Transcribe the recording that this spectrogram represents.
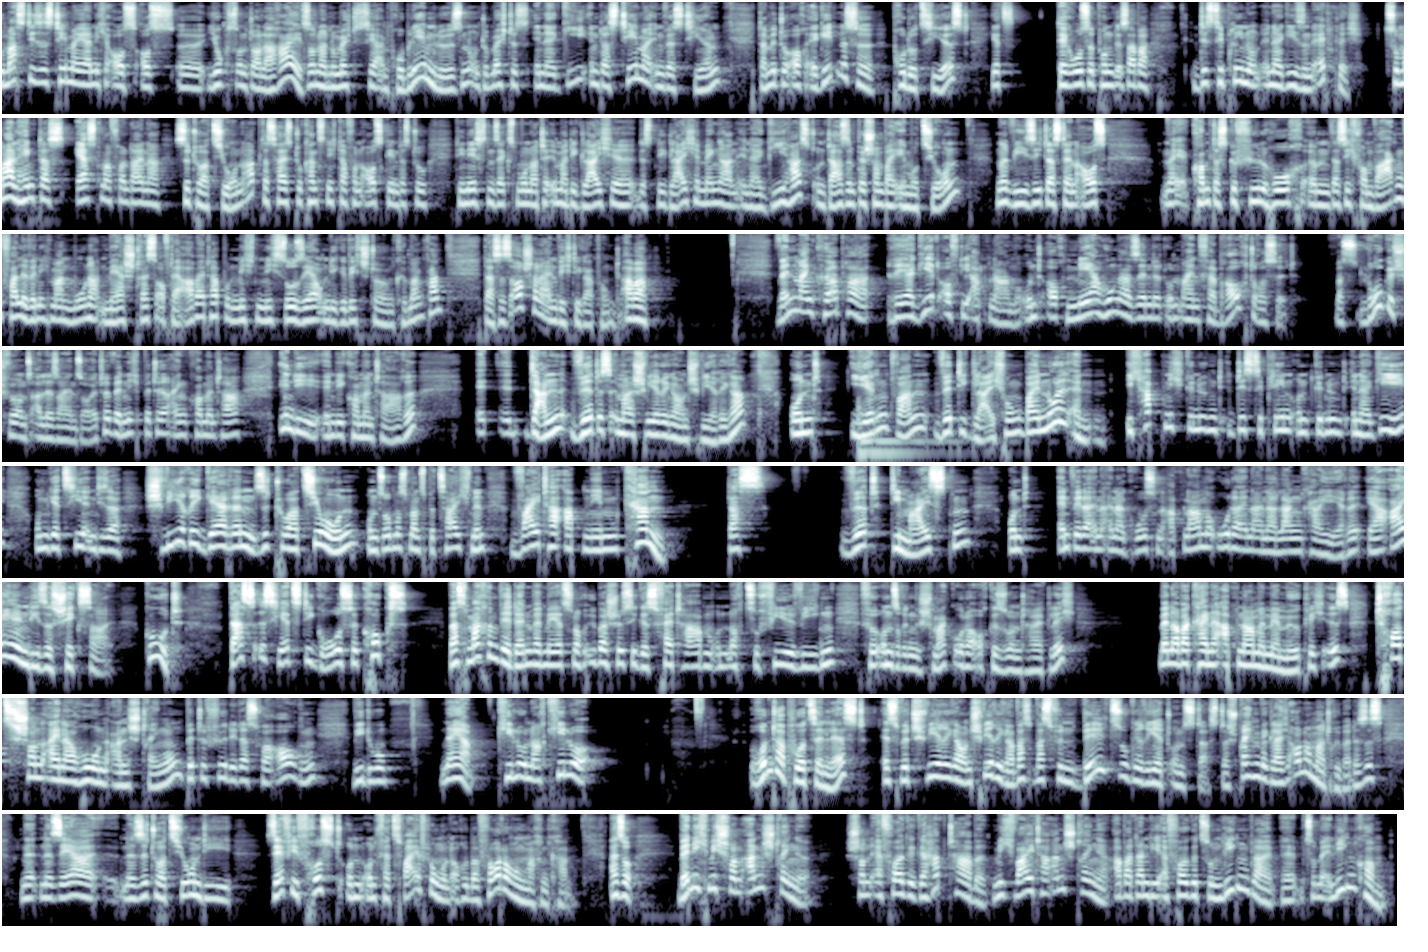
du machst dieses Thema ja nicht aus, aus äh, Jux und Dollerei, sondern du möchtest ja ein Problem lösen und du möchtest Energie in das Thema investieren, damit du auch Ergebnisse produzierst. Jetzt der große Punkt ist aber, Disziplin und Energie sind endlich. Zumal hängt das erstmal von deiner Situation ab. Das heißt, du kannst nicht davon ausgehen, dass du die nächsten sechs Monate immer die gleiche, dass die gleiche Menge an Energie hast. Und da sind wir schon bei Emotionen. Ne, wie sieht das denn aus? Naja, kommt das Gefühl hoch, ähm, dass ich vom Wagen falle, wenn ich mal einen Monat mehr Stress auf der Arbeit habe und mich nicht so sehr um die Gewichtssteuerung kümmern kann. Das ist auch schon ein wichtiger Punkt. Aber wenn mein Körper reagiert auf die Abnahme und auch mehr Hunger sendet und meinen Verbrauch drosselt, was logisch für uns alle sein sollte, wenn nicht bitte einen Kommentar in die, in die Kommentare, äh, äh, dann wird es immer schwieriger und schwieriger und irgendwann wird die Gleichung bei Null enden. Ich habe nicht genügend Disziplin und genügend Energie, um jetzt hier in dieser schwierigeren Situation, und so muss man es bezeichnen, weiter abnehmen kann. Das wird die meisten und entweder in einer großen Abnahme oder in einer langen Karriere ereilen dieses Schicksal. Gut, das ist jetzt die große Krux. Was machen wir denn, wenn wir jetzt noch überschüssiges Fett haben und noch zu viel wiegen für unseren Geschmack oder auch gesundheitlich? Wenn aber keine Abnahme mehr möglich ist, trotz schon einer hohen Anstrengung, bitte führ dir das vor Augen, wie du, naja, Kilo nach Kilo runterpurzeln lässt, es wird schwieriger und schwieriger. Was, was für ein Bild suggeriert uns das? Da sprechen wir gleich auch nochmal drüber. Das ist eine, eine sehr, eine Situation, die sehr viel Frust und, und Verzweiflung und auch Überforderung machen kann. Also, wenn ich mich schon anstrenge, schon Erfolge gehabt habe, mich weiter anstrenge, aber dann die Erfolge zum Liegen bleiben, äh, zum Erliegen kommen,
